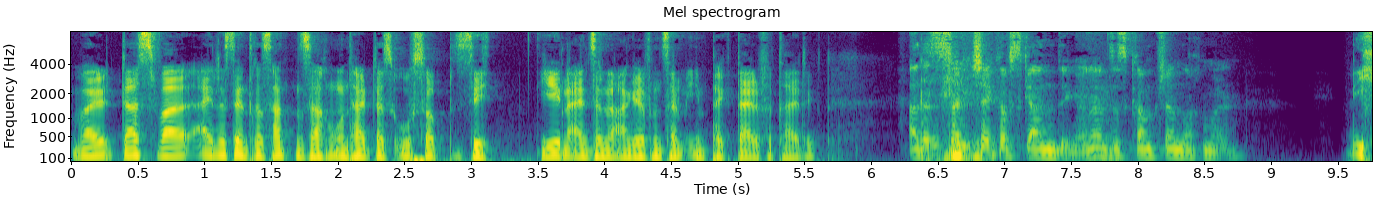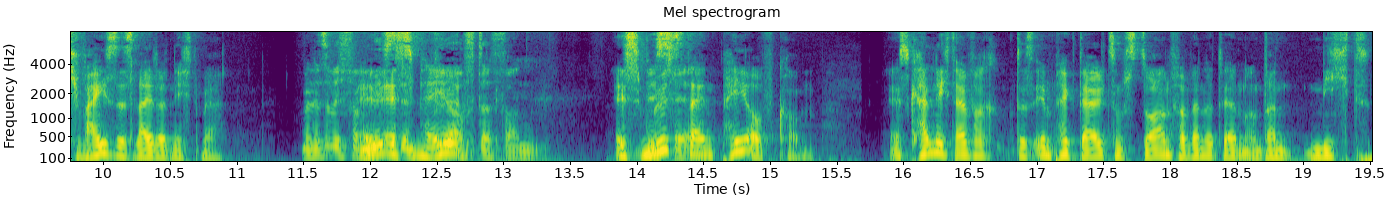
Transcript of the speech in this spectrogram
Weil das war eines der interessanten Sachen und halt, dass Usopp sich jeden einzelnen Angriff mit seinem Impact-Teil verteidigt. Aber das ist halt ein Chekhovs Gun-Ding, oder? Das kommt schon nochmal. Ich weiß es leider nicht mehr. Weil das habe ich vermisst, Es den Payoff davon. Es Bisher. müsste ein Payoff kommen. Es kann nicht einfach das Impact-Teil zum Storen verwendet werden und dann nicht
